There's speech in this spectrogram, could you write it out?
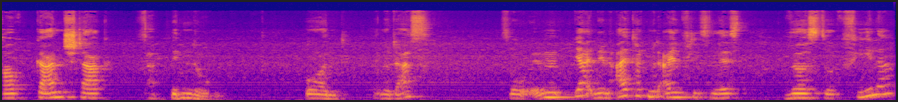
braucht ganz stark Verbindung. Und wenn du das so in, ja, in den Alltag mit einfließen lässt, wirst du viele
